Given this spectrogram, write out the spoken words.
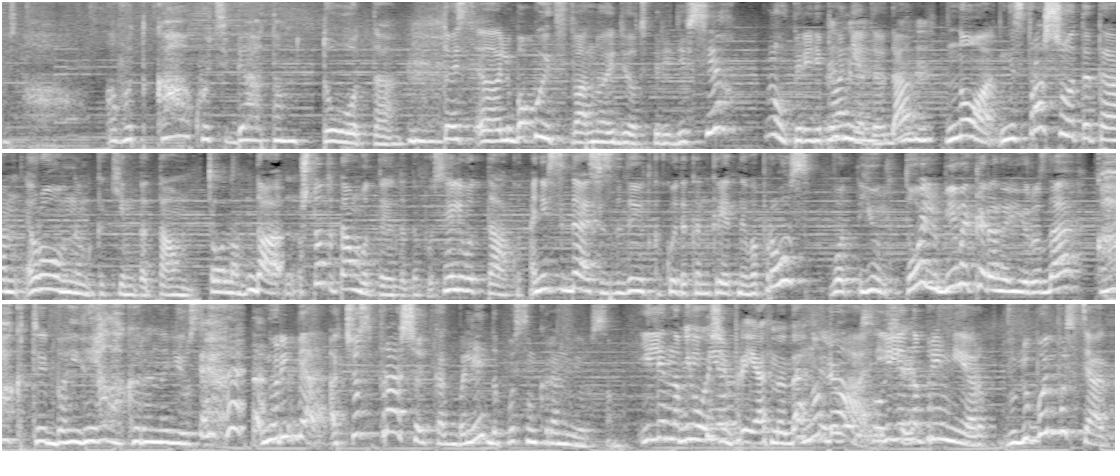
То есть, а вот как у тебя там то-то? То есть э, любопытство, оно идет впереди всех, ну, впереди планеты, да? Но не спрашивают это ровным каким-то там Тоном. да, что-то там вот это, допустим, или вот так вот. Они всегда, если задают какой-то конкретный вопрос, вот, Юль, твой любимый коронавирус, да? Как ты болела коронавирусом? Ну, ребят, а что спрашивать, как болеть, допустим, коронавирусом? Или, Не например... очень приятно, да? Ну да, или, например, в любой пустяк,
